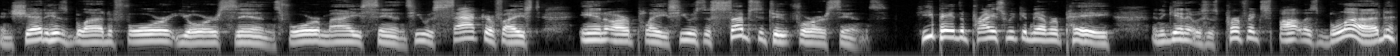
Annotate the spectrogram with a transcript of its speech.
and shed his blood for your sins, for my sins. He was sacrificed in our place, he was the substitute for our sins. He paid the price we could never pay. And again, it was his perfect, spotless blood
